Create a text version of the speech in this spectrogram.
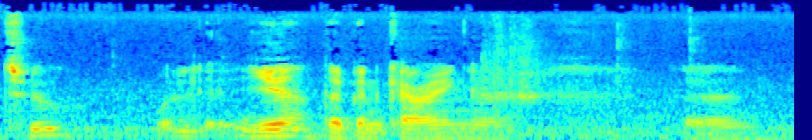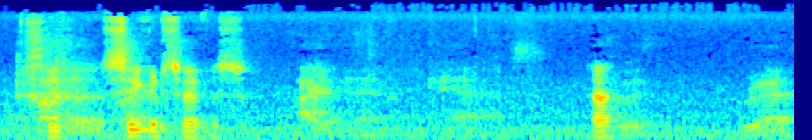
two well, year they've been carrying a, uh, se- Secret Service. iPad cans Huh? with red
